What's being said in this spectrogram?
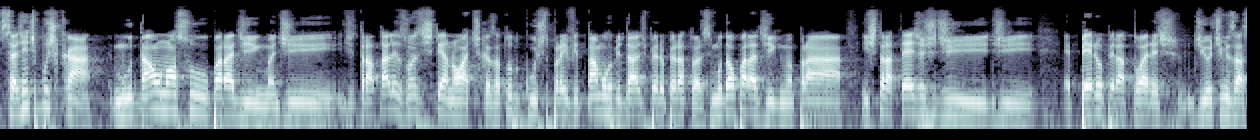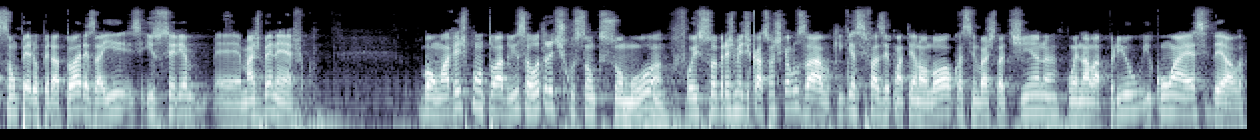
se a gente buscar mudar o nosso paradigma de, de tratar lesões estenóticas a todo custo para evitar morbidade perioperatória, se mudar o paradigma para estratégias de, de é, perioperatórias, de otimização perioperatórias, aí isso seria é, mais benéfico. Bom, uma vez pontuado isso, a outra discussão que somou foi sobre as medicações que ela usava. O que ia se fazer com a tenolol, com a simvastatina, com o enalapril e com a AS dela,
